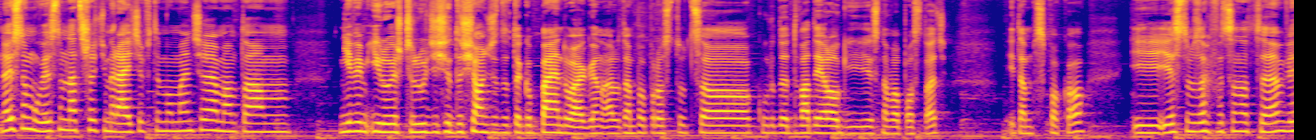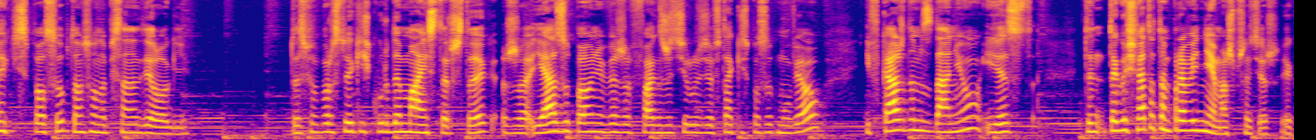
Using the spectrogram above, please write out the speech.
No jestem, mówię, jestem na trzecim rajcie w tym momencie. Mam tam nie wiem ilu jeszcze ludzi się dosiądzie do tego bandwagon, ale tam po prostu co, kurde, dwa dialogi jest nowa postać i tam spoko. I jestem zachwycona tym, w jaki sposób tam są napisane dialogi. To jest po prostu jakiś kurde majstersztyk, że ja zupełnie wierzę w fakt, że ci ludzie w taki sposób mówią i w każdym zdaniu jest ten, tego świata tam prawie nie masz przecież. Jak,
